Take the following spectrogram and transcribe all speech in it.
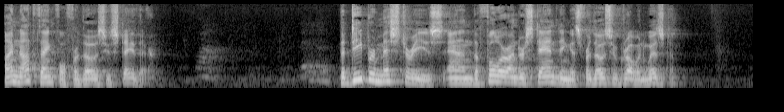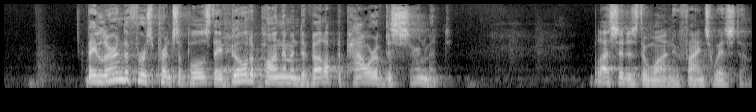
I'm not thankful for those who stay there. The deeper mysteries and the fuller understanding is for those who grow in wisdom. They learn the first principles, they build upon them, and develop the power of discernment. Blessed is the one who finds wisdom,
